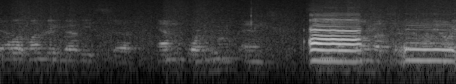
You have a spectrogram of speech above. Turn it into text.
I was wondering where these uh, M for and uh, mm,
